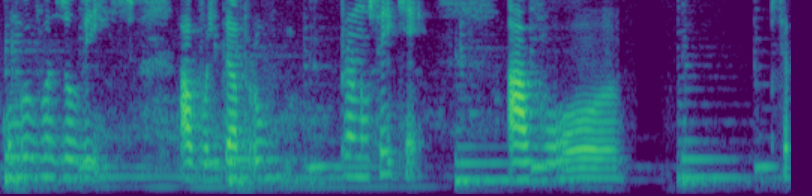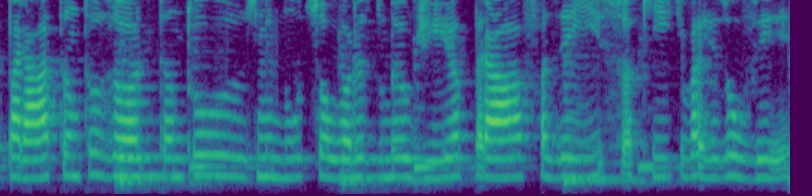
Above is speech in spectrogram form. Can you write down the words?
Como eu vou resolver isso? Ah, vou ligar pro, pra não sei quem. Ah, vou separar tantos horas, tantos minutos ou horas do meu dia para fazer isso aqui que vai resolver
